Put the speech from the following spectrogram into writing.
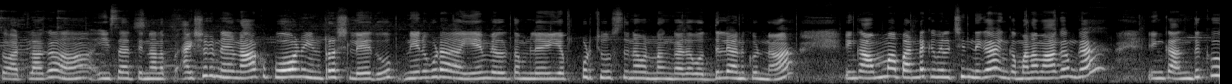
సో అట్లాగా ఈసారి తినాల యాక్చువల్లీ నేను నాకు పోని ఇంట్రెస్ట్ లేదు. నేను కూడా ఏం వెళ్తాంలే ఎప్పుడు చూస్తూనే ఉన్నాం కదా వద్దులే అనుకున్నా. ఇంకా అమ్మ పండగకి పిలిచిందిగా ఇంకా మన ఆగంగా ఇంకా అందుకు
